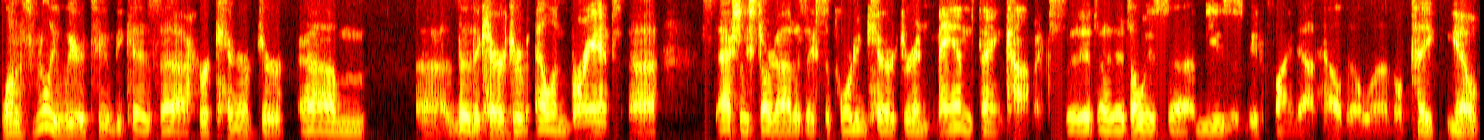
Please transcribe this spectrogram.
Well, it's really weird too because uh, her character, um, uh, the the character of Ellen Brandt, uh, actually started out as a supporting character in Man Thing comics. It's it's always uh, amuses me to find out how they'll uh, they'll take you know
